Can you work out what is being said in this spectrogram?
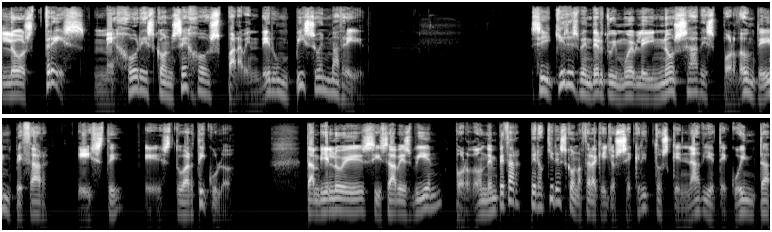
Los tres mejores consejos para vender un piso en Madrid. Si quieres vender tu inmueble y no sabes por dónde empezar, este es tu artículo. También lo es si sabes bien por dónde empezar, pero quieres conocer aquellos secretos que nadie te cuenta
